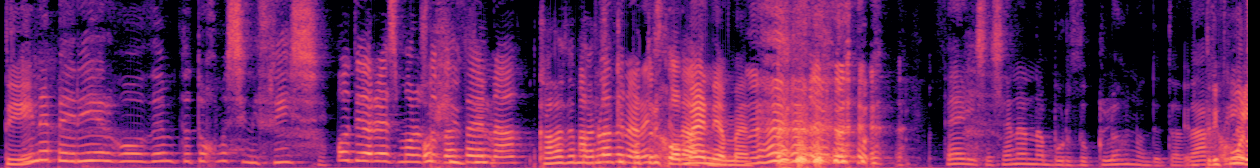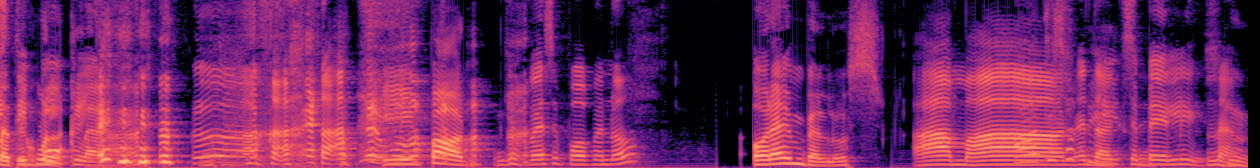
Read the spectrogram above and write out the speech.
τι. Είναι περίεργο, δεν, δεν το έχουμε συνηθίσει. Ό,τι αρέσει μόνο στον Όχι, δεν- καθένα. Καλά, δεν μου Απλά αρέσει και δεν αρέσει υποτριχωμένη στη Δάφνη. εμένα. Θέλεις εσένα να μπουρδουκλώνονται τα δάχτυλα. τριχούλα, στην τριχούλα. μπούκλα. λοιπόν, Για πες επόμενο. ο Ρέμπελος. Α, Αμάν, τι θα πεις, εντάξει. τεμπέλης. Ναι.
